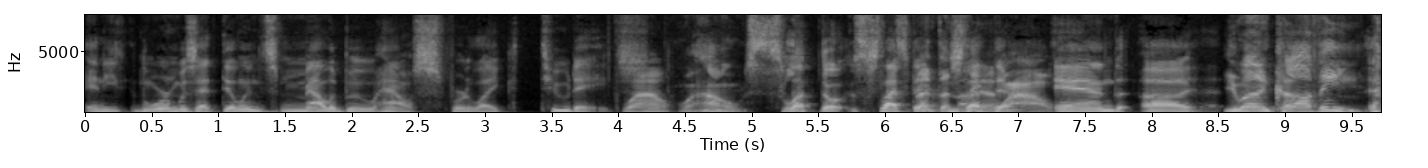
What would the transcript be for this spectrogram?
And he, Norm was at Dylan's Malibu house for like two days. Wow. Wow. Slept. o- Slept spent there. the night. slept there. Wow. And uh, you want coffee? What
